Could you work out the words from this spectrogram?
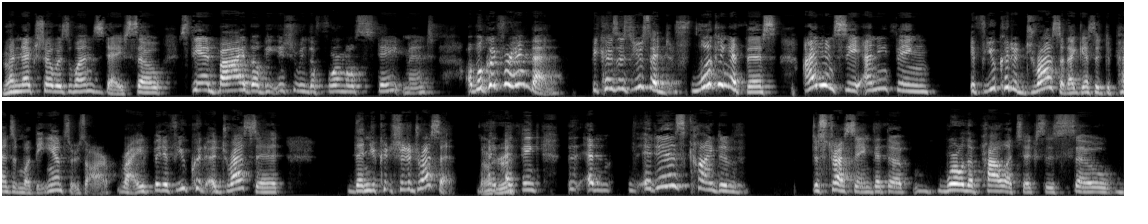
yeah. Our next show is Wednesday. So stand by. They'll be issuing the formal statement. Oh, well, good for him then. Because as you said, looking at this, I didn't see anything. If you could address it, I guess it depends on what the answers are, right? But if you could address it, then you could, should address it. I I. I think, and it is kind of distressing that the world of politics is so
